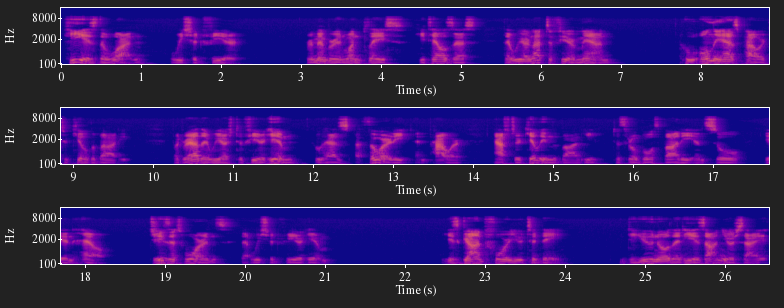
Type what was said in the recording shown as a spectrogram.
He is the one we should fear. Remember, in one place, he tells us that we are not to fear man, who only has power to kill the body, but rather we are to fear him who has authority and power after killing the body to throw both body and soul in hell. Jesus warns that we should fear him. Is God for you today? Do you know that he is on your side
